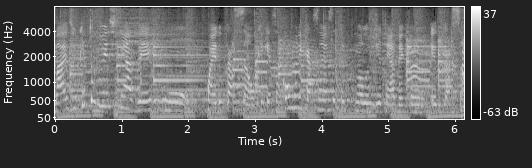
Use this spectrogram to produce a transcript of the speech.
Mas o que tudo isso tem a ver com, com a educação? O que, que essa comunicação e essa tecnologia tem a ver com educação?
